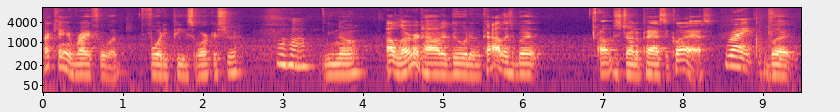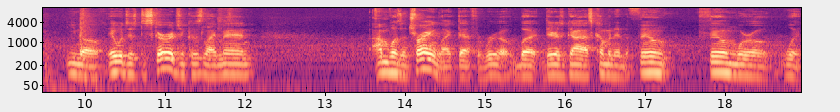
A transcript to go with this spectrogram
I can't write for a 40 piece orchestra. Mm-hmm. You know, I learned how to do it in college, but I was just trying to pass the class. Right. But you know, it was just discouraging because, like, man, I wasn't trained like that for real. But there's guys coming in the film film world with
